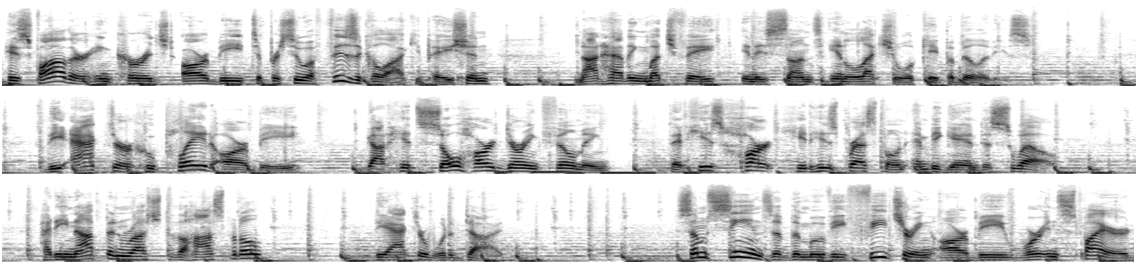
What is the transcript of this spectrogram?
His father encouraged RB to pursue a physical occupation, not having much faith in his son's intellectual capabilities. The actor who played RB got hit so hard during filming that his heart hit his breastbone and began to swell. Had he not been rushed to the hospital, the actor would have died. Some scenes of the movie featuring RB were inspired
